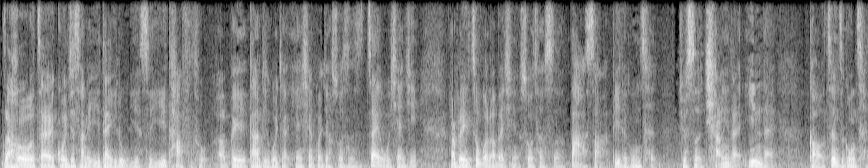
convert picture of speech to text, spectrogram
然后在国际上的一带一路也是一塌糊涂啊，被当地国家沿线国家说成是债务陷阱，而被中国老百姓说成是大傻逼的工程，就是强硬来硬来搞政治工程，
